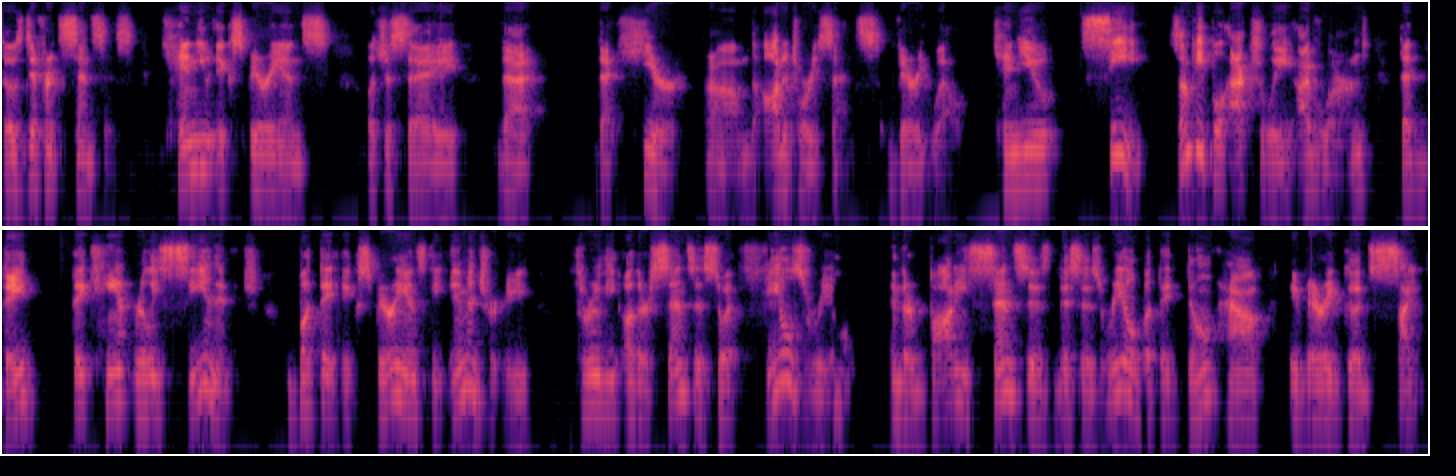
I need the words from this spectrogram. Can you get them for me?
Those different senses. Can you experience, let's just say, that that hear, um, the auditory sense very well? Can you see? Some people actually, I've learned that they they can't really see an image, but they experience the imagery through the other senses. So it feels real and their body senses this is real, but they don't have a very good sight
